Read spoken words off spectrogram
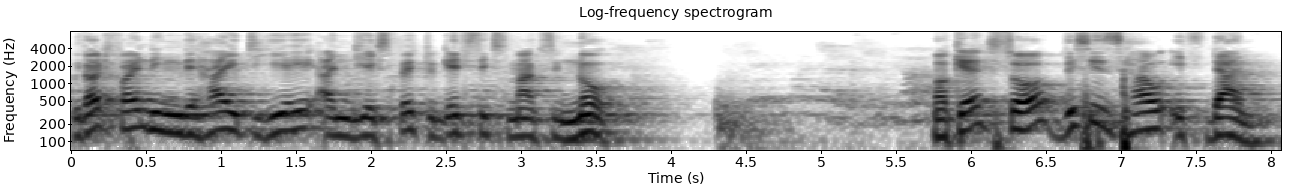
without finding the height here and you expect to get 6 marks. No. Okay so this is how it's done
